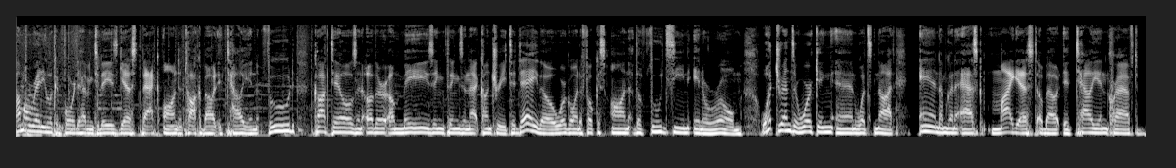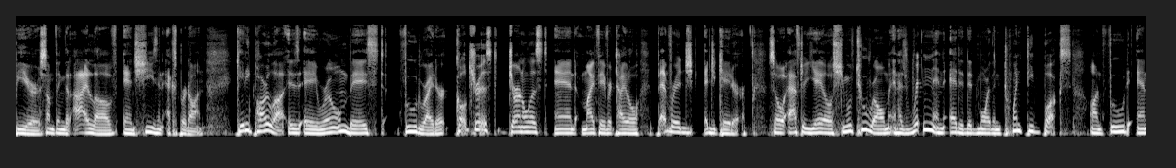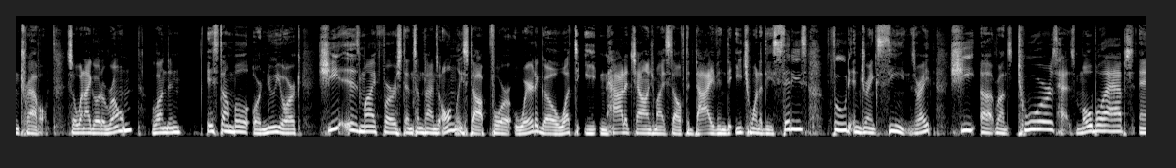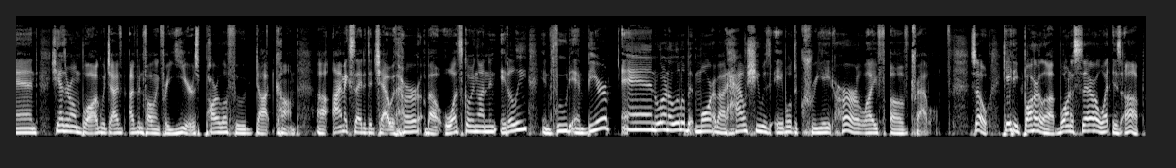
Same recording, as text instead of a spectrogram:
I'm already looking forward to having today's guest back on to talk about Italian food, cocktails, and other amazing things in that country. Today, though, we're going to focus on the food scene in Rome, what trends are working and what's not. And I'm going to ask my guest about Italian craft beer, something that I love and she's an expert on. Katie Parla is a Rome based food writer, culturist, journalist, and my favorite title, beverage educator. So after Yale, she moved to Rome and has written and edited more than 20 books on food and travel. So when I go to Rome, London, Istanbul or New York, she is my first and sometimes only stop for where to go, what to eat, and how to challenge myself to dive into each one of these cities, food and drink scenes, right? She uh, runs tours, has mobile apps, and she has her own blog, which I've, I've been following for years, parlafood.com. Uh, I'm excited to chat with her about what's going on in Italy in food and beer and learn a little bit more about how she was able to create her life of travel. So, Katie Parla, Buonasera, what is up?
